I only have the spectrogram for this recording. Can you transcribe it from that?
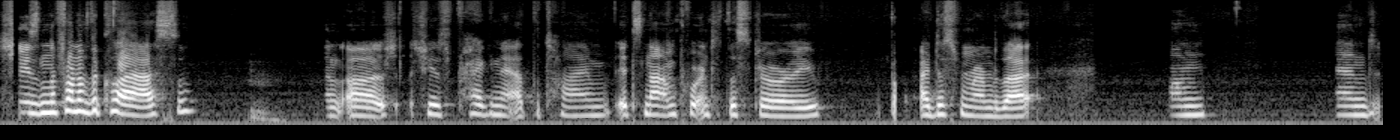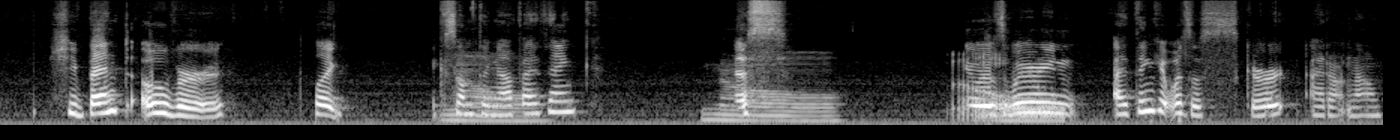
she's in the front of the class, and uh, sh- she was pregnant at the time. It's not important to the story, but I just remember that. Um, and she bent over, to, like, pick something up. I think No. Yes. it was wearing. I think it was a skirt. I don't know.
